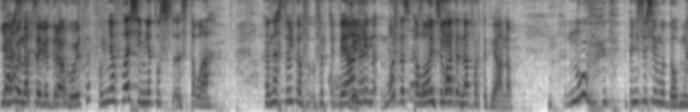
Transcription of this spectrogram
Як ви на це відреагуєте? У меня в классе нету с- стола. У нас только ф- фортепиано. Тільки на- можна колонки. танцювати на фортепіано. Ну, это не совсем удобно.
